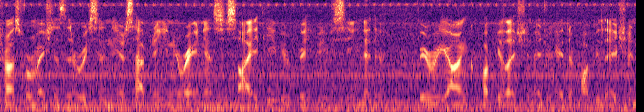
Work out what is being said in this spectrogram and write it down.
transformations in recent years happening in Iranian society. We're, we've seen that a very young population, educated population,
